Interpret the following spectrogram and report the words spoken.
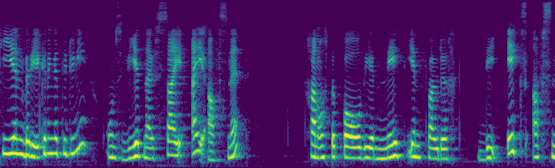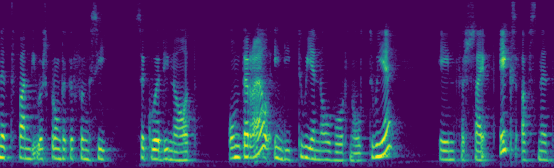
geen berekeninge te doen nie. Ons weet nou sy y-afsnit gaan ons bepaal deur net eenvoudig die x-afsnit van die oorspronklike funksie se koördinaat om te ruil en die 2 0 word 02 en vir sy x-afsnit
